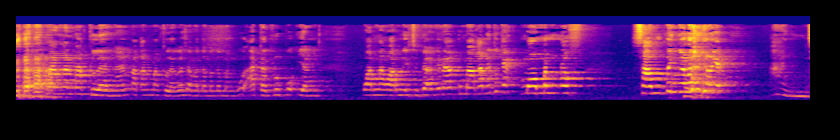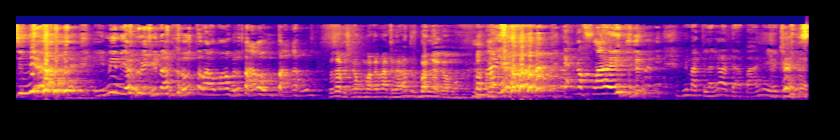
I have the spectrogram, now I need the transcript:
makan magelangan makan magelangan sama teman-temanku. Ada kerupuk yang warna-warni juga. Akhirnya aku makan itu kayak moment of something. Gitu. kayak anjing. Ini nih yang bikin aku trauma bertahun-tahun. Terus habis kamu makan magelangan terbang nggak kamu? Makanya kayak nge-fly gitu. Ini, ini magelangan ada apanya ya guys?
